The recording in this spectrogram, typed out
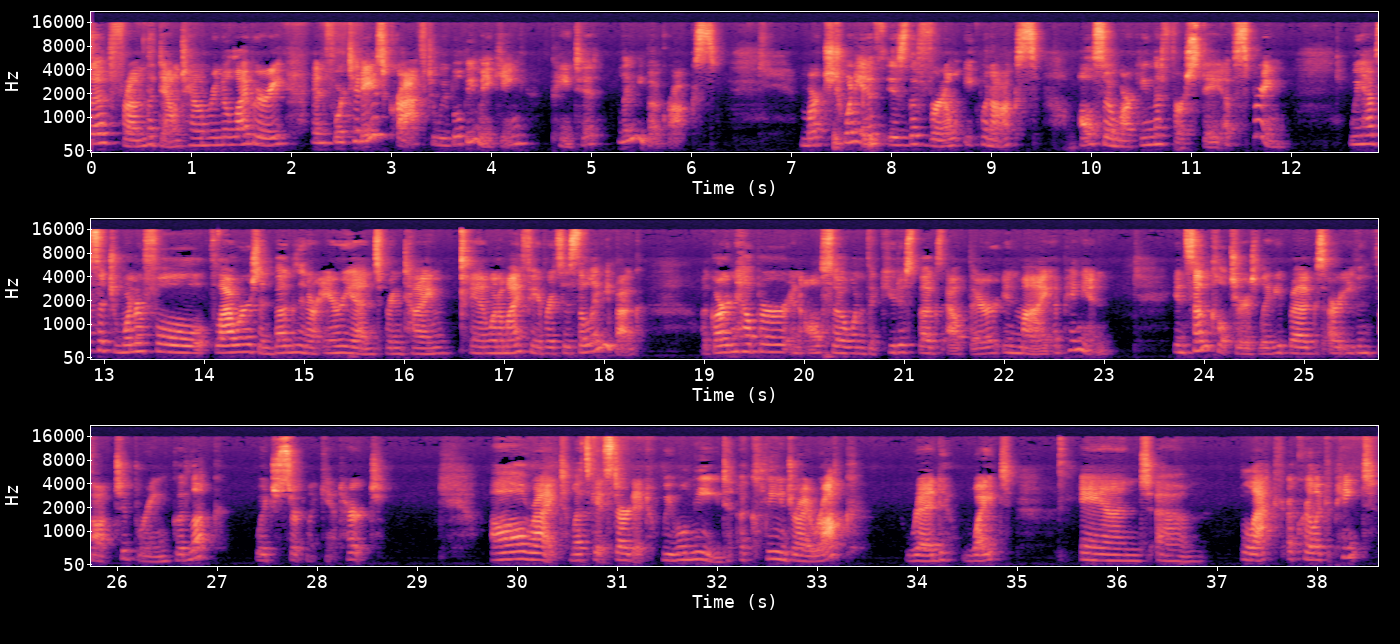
Melissa from the Downtown Reno Library, and for today's craft, we will be making painted ladybug rocks. March 20th is the vernal equinox, also marking the first day of spring. We have such wonderful flowers and bugs in our area in springtime, and one of my favorites is the ladybug, a garden helper and also one of the cutest bugs out there, in my opinion. In some cultures, ladybugs are even thought to bring good luck, which certainly can't hurt. All right, let's get started. We will need a clean, dry rock, red, white, and um, black acrylic paint,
